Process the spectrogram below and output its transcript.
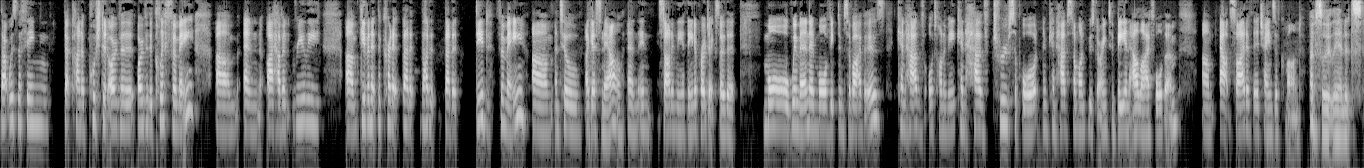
that was the thing that kind of pushed it over over the cliff for me. Um, and I haven't really um, given it the credit that it, that it, that it did for me um, until I guess now, and in starting the Athena project, so that more women and more victim survivors can have autonomy, can have true support, and can have someone who's going to be an ally for them um, outside of their chains of command. Absolutely, and it's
